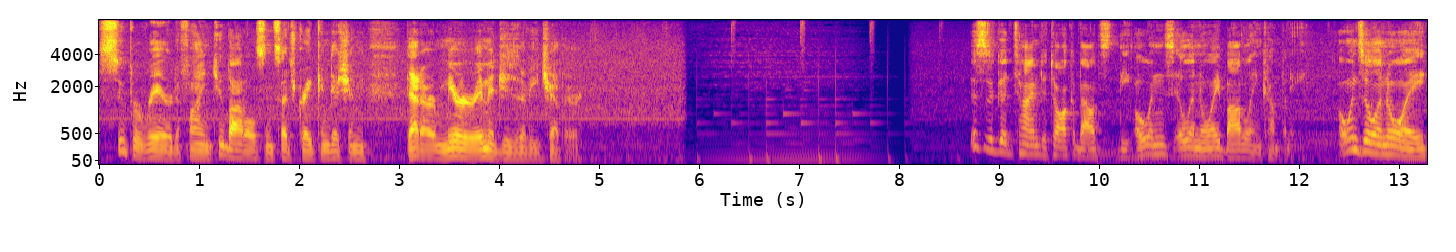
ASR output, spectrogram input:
super rare to find two bottles in such great condition that are mirror images of each other. This is a good time to talk about the Owens, Illinois Bottling Company. Owens, Illinois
